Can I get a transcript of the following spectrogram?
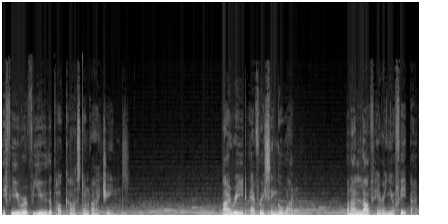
if you review the podcast on iTunes. I read every single one, and I love hearing your feedback.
